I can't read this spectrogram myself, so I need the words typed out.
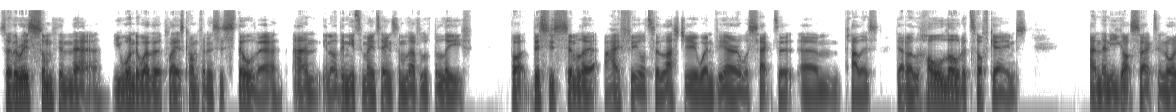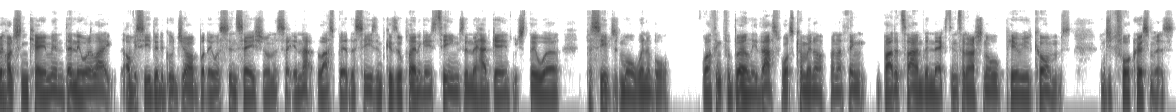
So there is something there. You wonder whether the players' confidence is still there, and you know they need to maintain some level of belief. But this is similar, I feel, to last year when Vieira was sacked at um, Palace. They had a whole load of tough games, and then he got sacked, and Roy Hodgson came in. Then they were like, obviously, he did a good job, but they were sensational in the in that last bit of the season because they were playing against teams and they had games which they were perceived as more winnable. Well, I think for Burnley, that's what's coming up, and I think by the time the next international period comes, and just before Christmas,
